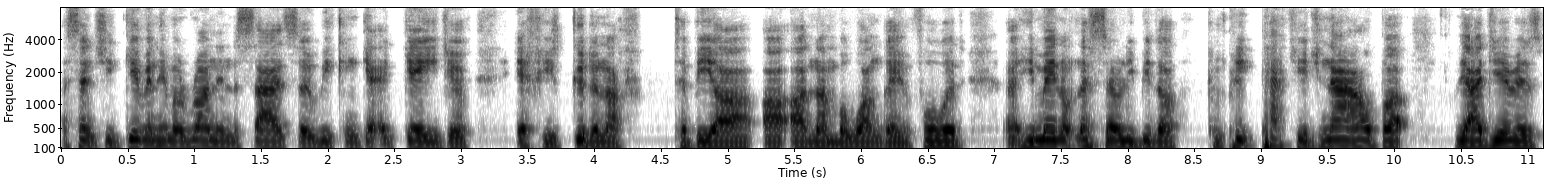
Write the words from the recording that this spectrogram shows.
essentially giving him a run in the side so we can get a gauge of if he's good enough to be our, our, our number one going forward. Uh, he may not necessarily be the complete package now, but the idea is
